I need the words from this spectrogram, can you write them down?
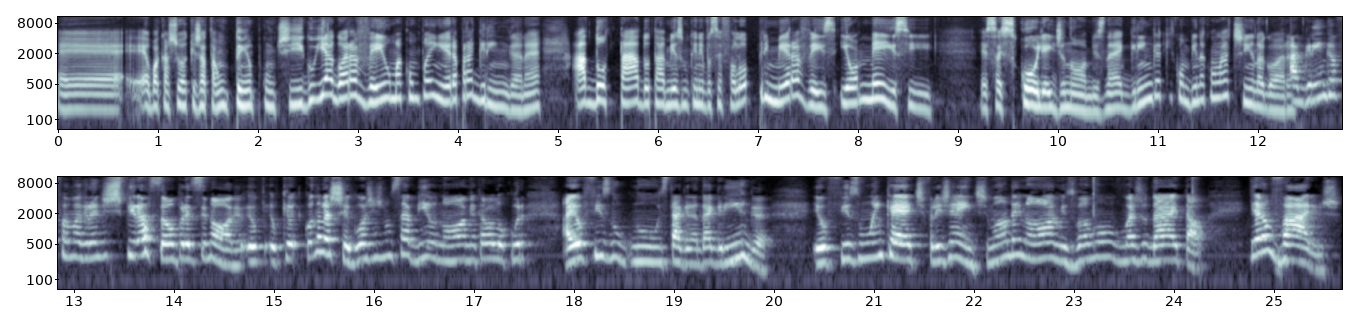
É, é uma cachorra que já está há um tempo contigo. E agora veio uma companheira para gringa, né? Adotar, adotar mesmo, que nem você falou, primeira vez. E eu amei esse, essa escolha aí de nomes, né? Gringa que combina com latino agora. A gringa foi uma grande inspiração para esse nome. Eu, eu, quando ela chegou, a gente não sabia o nome, aquela loucura. Aí eu fiz no, no Instagram da gringa, eu fiz uma enquete. Falei, gente, mandem nomes, vamos ajudar e tal. Vieram vários.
